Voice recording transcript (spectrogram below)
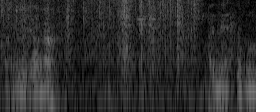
เอาอีกแล้วเนาะไว้แม่คุณต้อง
